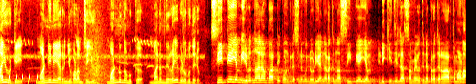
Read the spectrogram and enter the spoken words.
ആയുർ ഗ്രീൻ. മണ്ണിനെ അറിഞ്ഞു വളം ചെയ്യൂ. മണ്ണു നമുക്ക് മനം നിറയെ വിളവ് തരും. സി പി ഐ എം ഇരുപത്തിനാലാം പാർട്ടി കോൺഗ്രസിന് മുന്നോടിയായി നടക്കുന്ന C P I M Idukki ജില്ലാ സമ്മേളനത്തിന്റെ പ്രചരണാർത്ഥമാണ്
